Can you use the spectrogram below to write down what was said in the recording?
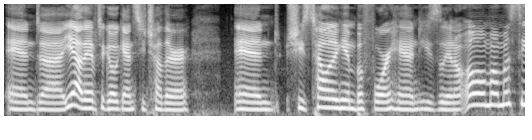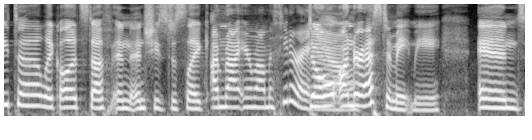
and uh, yeah, they have to go against each other. And she's telling him beforehand, he's you know, oh mamacita, like all that stuff. And and she's just like, I'm not your mamacita right now. don't now. underestimate me. And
